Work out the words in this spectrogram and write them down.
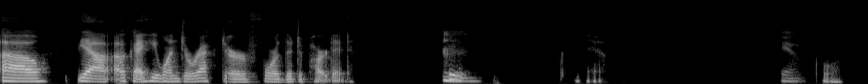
Oh, yeah, okay. He won director for The Departed. mhm. Yeah. Yeah. Cool.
